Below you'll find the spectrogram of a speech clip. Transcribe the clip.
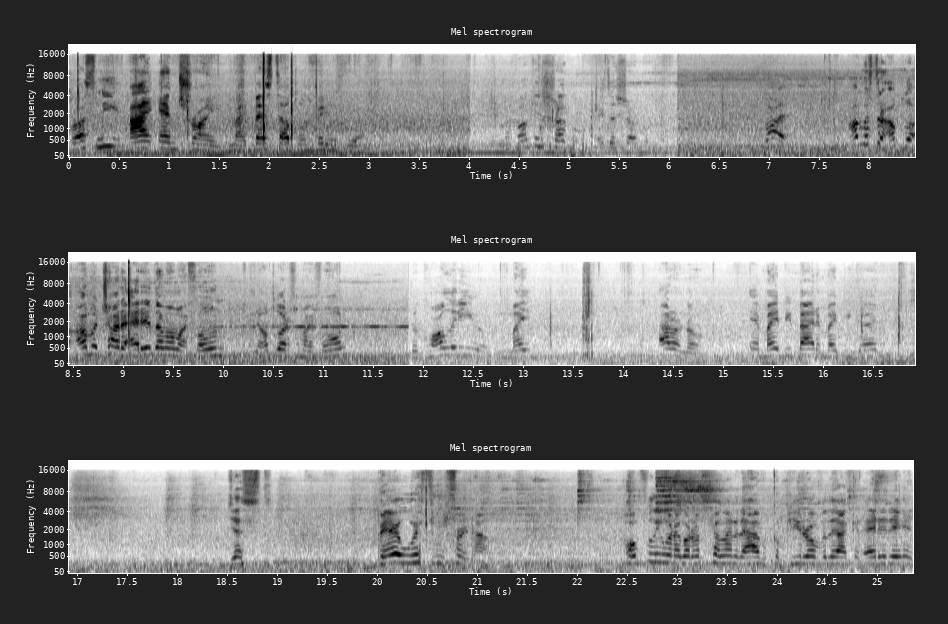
trust me, I am trying my best to upload videos for you. Fucking struggle It's a struggle. But I'm gonna start upload. I'm gonna try to edit them on my phone and upload it from my phone. The quality might, I don't know. It might be bad. It might be good. Just bear with me for now. Hopefully, when I go to North Carolina, they have a computer over there I can edit it and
